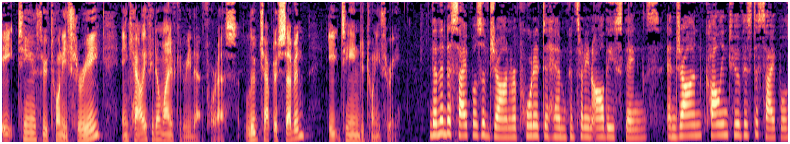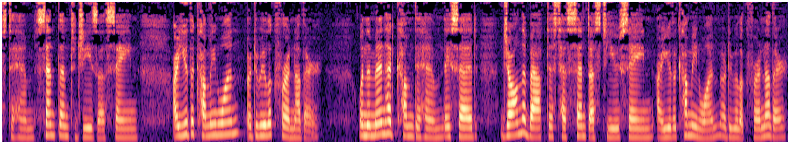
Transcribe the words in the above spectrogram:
eighteen through twenty three. And Callie, if you don't mind, if you could read that for us. Luke chapter seven. 18 to 23. Then the disciples of John reported to him concerning all these things. And John, calling two of his disciples to him, sent them to Jesus, saying, Are you the coming one, or do we look for another? When the men had come to him, they said, John the Baptist has sent us to you, saying, Are you the coming one, or do we look for another?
